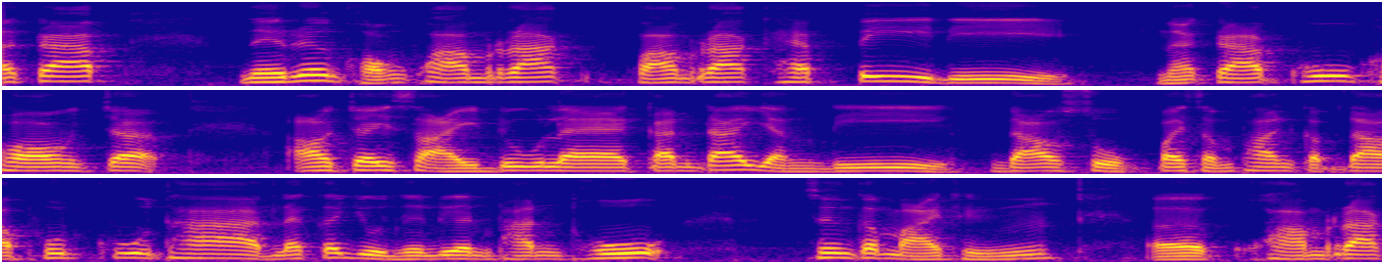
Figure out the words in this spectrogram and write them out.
นะครับ ในเรื่องของความรักความรักแฮปปี้ดีนะครับ คู่ครองจะ เอาใจใส่ดูแลกันได้อย่างดี ดาวศุกร์ไปสัมพันธ์กับดาวพุธคู่ธาตุและก็อยู่ในเรือนพันธุ ซึ่งก็หมายถึงความรัก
